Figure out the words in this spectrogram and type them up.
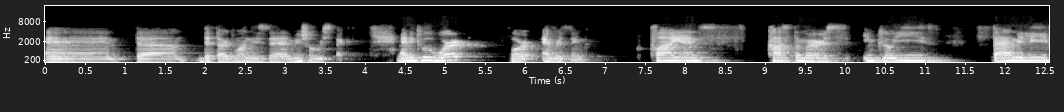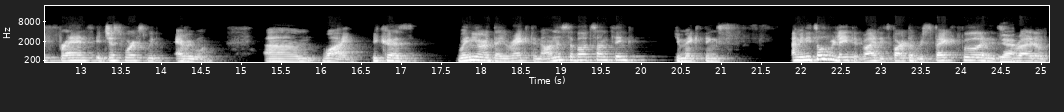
and uh, the third one is uh, mutual respect. Mm-hmm. And it will work for everything: clients, customers, employees, family, friends. It just works with everyone. Um, why? Because when you are direct and honest about something, you make things. I mean, it's all related, right? It's part of respectful and it's yeah. right of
